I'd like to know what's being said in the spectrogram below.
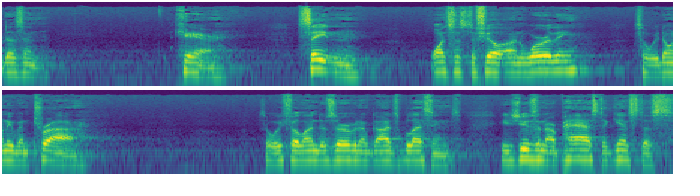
doesn't care. Satan wants us to feel unworthy, so we don't even try. So we feel undeserving of God's blessings. He's using our past against us,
